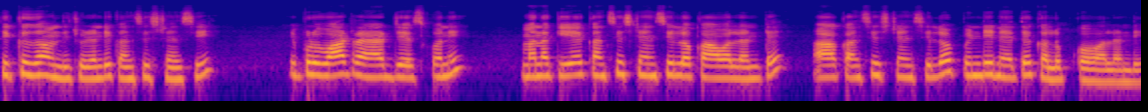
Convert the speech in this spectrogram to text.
థిక్గా ఉంది చూడండి కన్సిస్టెన్సీ. ఇప్పుడు వాటర్ యాడ్ చేసుకొని మనకి ఏ కన్సిస్టెన్సీలో కావాలంటే ఆ కన్సిస్టెన్సీలో పిండిని అయితే కలుపుకోవాలండి.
